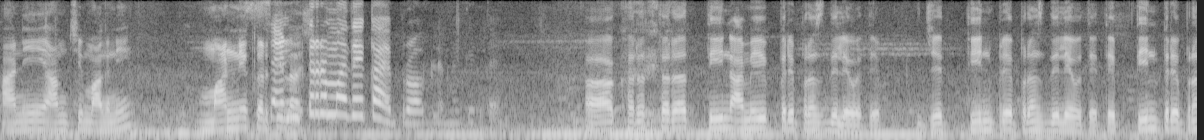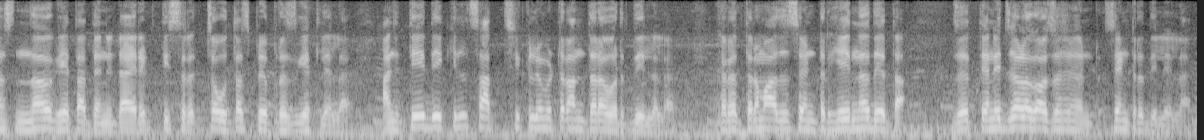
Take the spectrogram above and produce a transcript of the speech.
आणि आमची मागणी मान्य करतील अशी- सेंटरमध्ये काय प्रॉब्लेम आहे तिथे? अ, खरं तर तीन आम्ही प्रेफरन्स दिले होते. जे तीन प्रेफरन्स दिले होते ते तीन प्रेफरन्स न घेता त्यांनी डायरेक्ट तिसरं चौथाच प्रेफरन्स घेतलेला आहे. आणि ते देखील सातशे किलोमीटर अंतरावर दिलेलं आहे. खरं तर माझं सेंटर हे न देता जर त्यांनी जळगावचं सेंटर सेंटर दिलेलं आहे.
